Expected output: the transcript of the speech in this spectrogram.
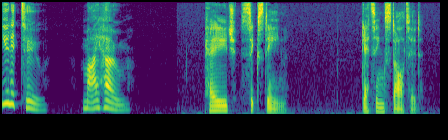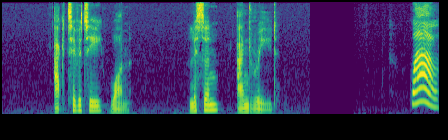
Unit 2 My Home Page 16. Getting started. Activity 1. Listen and read. Wow,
